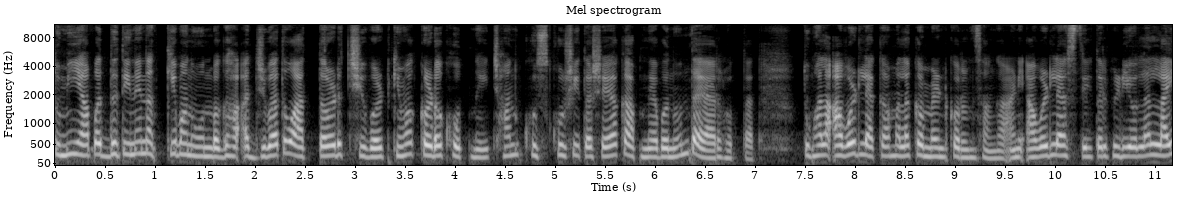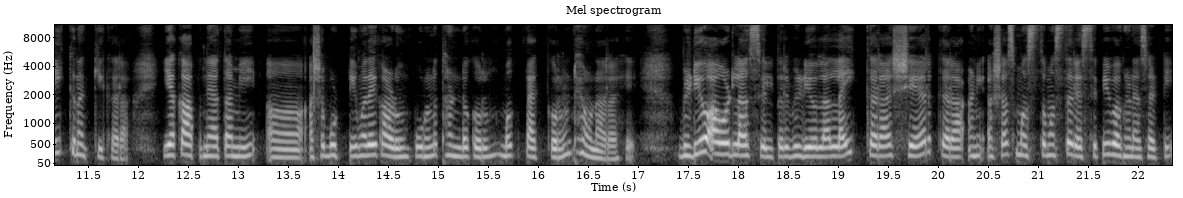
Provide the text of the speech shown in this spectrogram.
तुम्ही या पद्धतीने नक्की बनवून बघा. अजिबात वातड चिवट किंवा कडक होत नाही. छान खुसखुशीत अशा या कापण्या बनवून तयार होतात. तुम्हाला आवडल्या का मला कमेंट करून सांगा. आणि आवडल्या असतील तर व्हिडिओला लाईक नक्की करा. या कापण्या आता मी अशा बुट्टीमध्ये काढून पूर्ण थंड करून मग पॅक करून ठेवणार आहे. व्हिडिओ आवडला असेल तर व्हिडिओला लाईक करा शेअर करा आणि अशाच मस्त मस्त रेसिपी बघण्यासाठी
